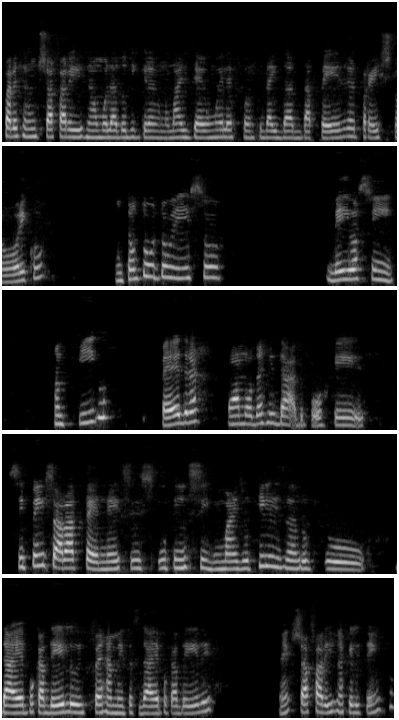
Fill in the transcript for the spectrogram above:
parecendo um chafariz, não, um molhador de grama, mas é um elefante da idade da pedra, pré-histórico. Então tudo isso meio assim antigo, pedra com a modernidade, porque se pensar até nesses utensílios, mas utilizando o da época dele, ferramentas da época dele, né? Chafariz naquele tempo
